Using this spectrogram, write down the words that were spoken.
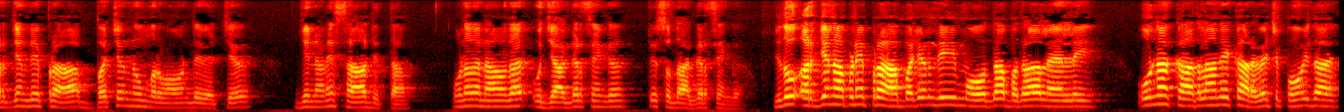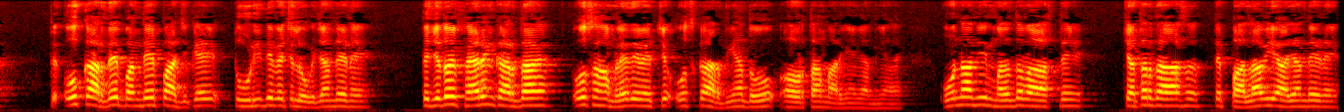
ਅਰਜਨ ਦੇ ਭਰਾ ਬਚਨ ਨੂੰ ਮਰਵਾਉਣ ਦੇ ਵਿੱਚ ਜਿਨ੍ਹਾਂ ਨੇ ਸਾਥ ਦਿੱਤਾ। ਉਹਨਾਂ ਦਾ ਨਾਮ ਦਾ ਉਜਾਗਰ ਸਿੰਘ ਤੇ ਸੁਦਾਗਰ ਸਿੰਘ। ਜਦੋਂ ਅਰਜਨ ਆਪਣੇ ਭਰਾ ਬਚਨ ਦੀ ਮੌਤ ਦਾ ਬਦਲਾ ਲੈਣ ਲਈ ਉਹਨਾਂ ਕਾਤਲਾਂ ਦੇ ਘਰ ਵਿੱਚ ਪਹੁੰਚਦਾ ਤੇ ਉਹ ਘਰ ਦੇ ਬੰਦੇ ਭੱਜ ਕੇ ਤੂੜੀ ਦੇ ਵਿੱਚ ਲੁਕ ਜਾਂਦੇ ਨੇ ਤੇ ਜਦੋਂ ਇਹ ਫਾਇਰਿੰਗ ਕਰਦਾ ਹੈ, ਉਸ ਹਮਲੇ ਦੇ ਵਿੱਚ ਉਸ ਘਰ ਦੀਆਂ ਦੋ ਔਰਤਾਂ ਮਾਰੀਆਂ ਜਾਂਦੀਆਂ ਹੈ। ਉਹਨਾਂ ਦੀ ਮਦਦ ਵਾਸਤੇ ਚਤਰਦਾਸ ਤੇ ਪਾਲਾ ਵੀ ਆ ਜਾਂਦੇ ਨੇ।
